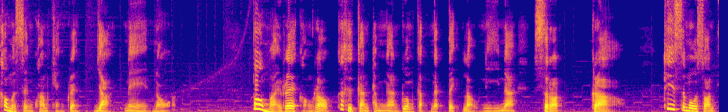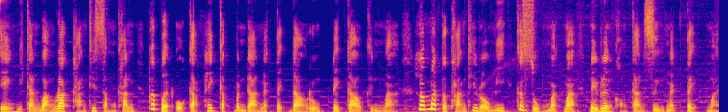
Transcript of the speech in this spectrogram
เข้ามาเสริมความแข็งแกร่งอย่างแน่นอน เป้าหมายแรกของเราก็คือการทำงานร่วมกับนักเตะเหล่านี้นะสล็อตกล่าวที่สโมสรเองมีการวางรากฐานที่สำคัญ เพื่อเปิดโอกาสให้กับบรรดานักเตะดาวรุ่งได้ก้าวขึ้นมา แล้วมาตรฐานที่เรามีก็สูงมากๆ ในเรื่องของการซื้อนักเตะใหม่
